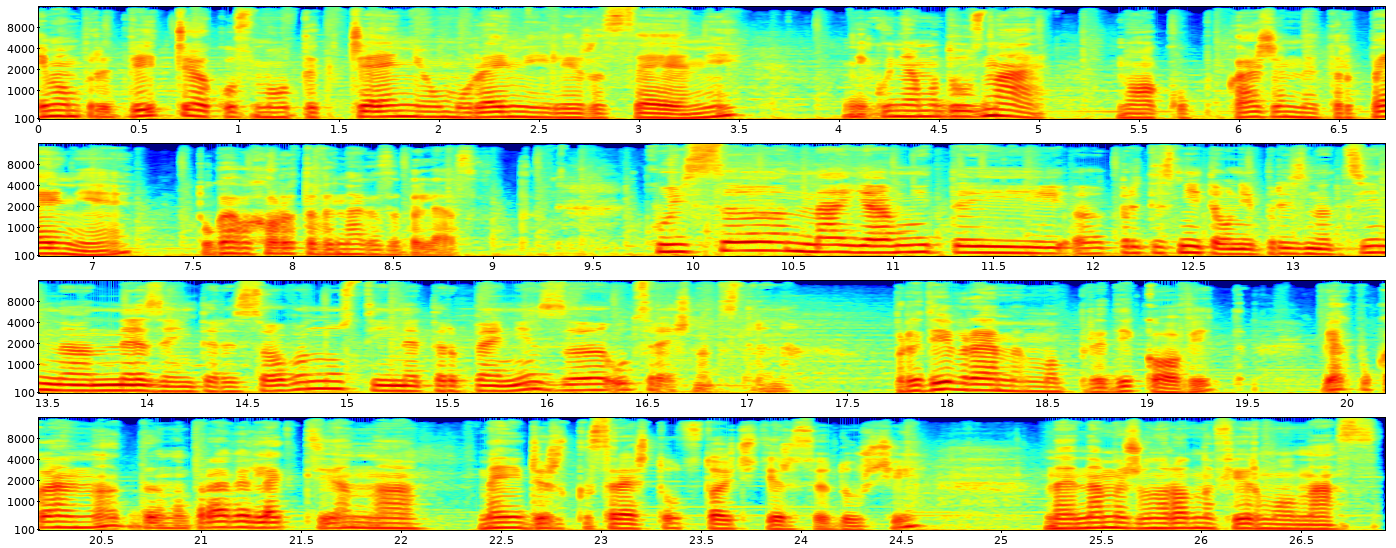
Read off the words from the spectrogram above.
Имам предвид, че ако сме отекчени, уморени или разсеяни, никой няма да узнае. Но ако покажем нетърпение, тогава хората веднага забелязват. Кои са най-явните и притеснителни признаци на незаинтересованост и нетърпение за отсрещната страна? Преди време, ма преди COVID, бях поканена да направя лекция на менеджерска среща от 140 души на една международна фирма у нас.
